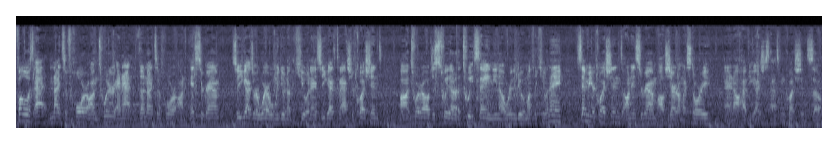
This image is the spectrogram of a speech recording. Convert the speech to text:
Follow us at Nights of Horror on Twitter and at The Nights of Horror on Instagram so you guys are aware when we do another Q&A so you guys can ask your questions. On Twitter, I'll just tweet out a tweet saying, you know, we're going to do a monthly Q&A. Send me your questions on Instagram. I'll share it on my story and I'll have you guys just ask me questions. So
